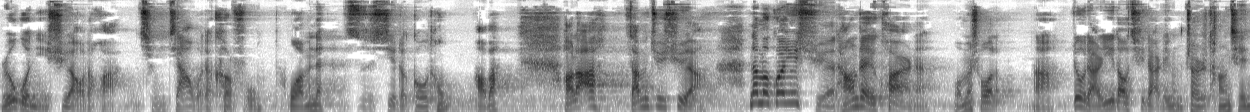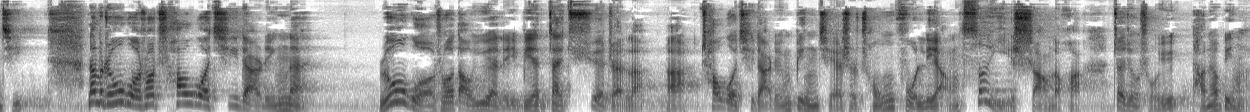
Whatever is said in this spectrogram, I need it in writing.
如果你需要的话，请加我的客服，我们呢仔细的沟通，好吧？好了啊，咱们继续啊。那么关于血糖这一块呢，我们说了啊，六点一到七点零，这是糖前期。那么如果说超过七点零呢，如果说到医院里边再确诊了啊，超过七点零，并且是重复两次以上的话，这就属于糖尿病了。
